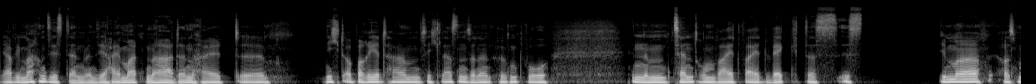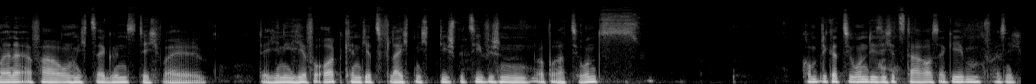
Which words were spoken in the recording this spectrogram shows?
ja, wie machen Sie es denn, wenn Sie heimatnah dann halt äh, nicht operiert haben, sich lassen, sondern irgendwo in einem Zentrum weit, weit weg? Das ist immer aus meiner Erfahrung nicht sehr günstig, weil derjenige hier vor Ort kennt jetzt vielleicht nicht die spezifischen Operations- Komplikationen, die sich jetzt daraus ergeben. Ich weiß nicht,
